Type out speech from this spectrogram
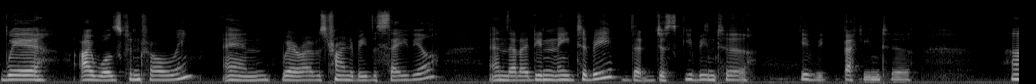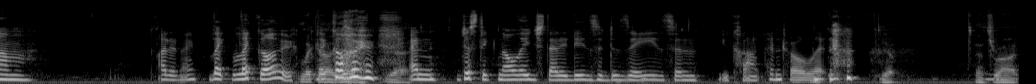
where I was controlling and where I was trying to be the savior, and that I didn't need to be. That just give into, give it back into, um, I don't know, let let go, Let go, yeah, yeah. and just acknowledge that it is a disease and you can't control it. Yep, that's right.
